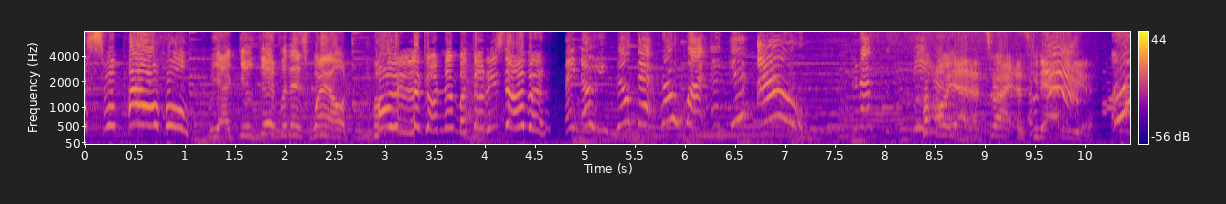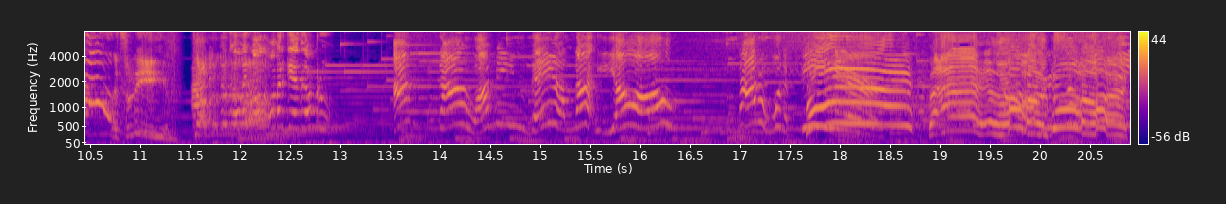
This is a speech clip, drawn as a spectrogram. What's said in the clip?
us! We're powerful! We are too good for this world! Oh, look at number 37! I know you built that robot! Now get out! Oh, yeah, that's right. Let's get out of here. Ooh. Let's leave. I'm, no, I mean them, not y'all. I don't want to be here. Bye. Oh, God.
